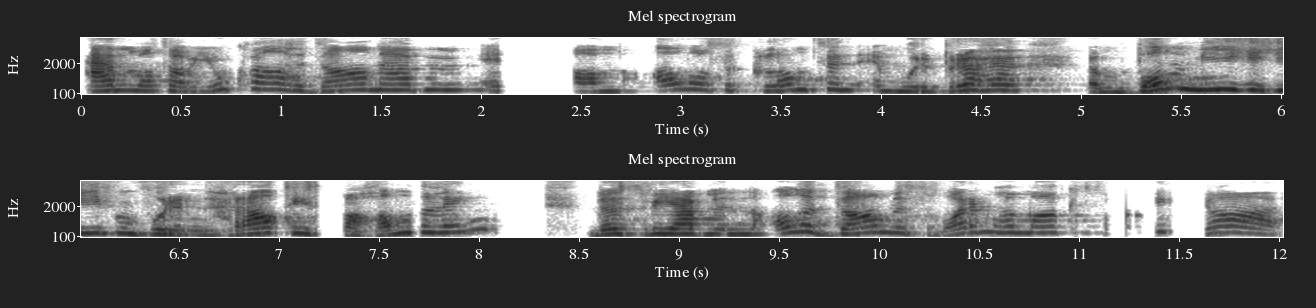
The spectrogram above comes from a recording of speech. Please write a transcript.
En wat dat we ook wel gedaan hebben, is aan al onze klanten in Moerbrugge een bon meegegeven voor een gratis behandeling. Dus we hebben alle dames warm gemaakt ja,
